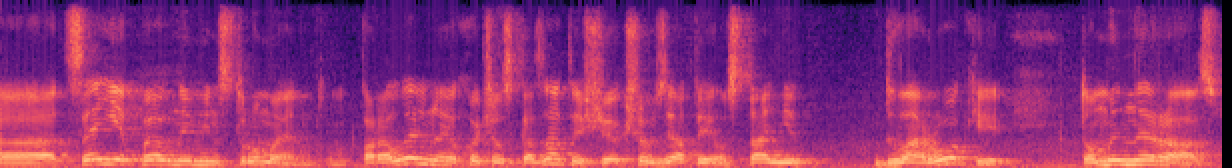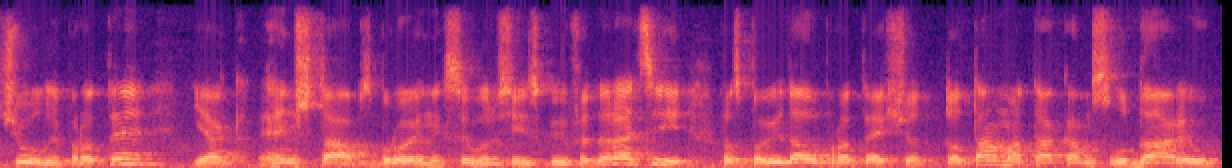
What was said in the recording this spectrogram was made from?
е, це є певним інструментом. Паралельно я хочу сказати, що якщо взяти останні два роки, то ми не раз чули про те, як Генштаб Збройних сил Російської Федерації розповідав про те, що то там атакам ударив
